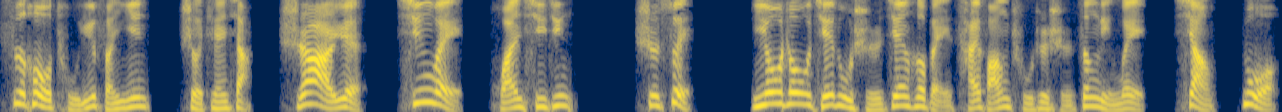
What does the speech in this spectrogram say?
嗣后土于汾阴，赦天下。十二月，辛未，还西京。是岁，幽州节度使兼河北采访处置使曾领卫、相、洛、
